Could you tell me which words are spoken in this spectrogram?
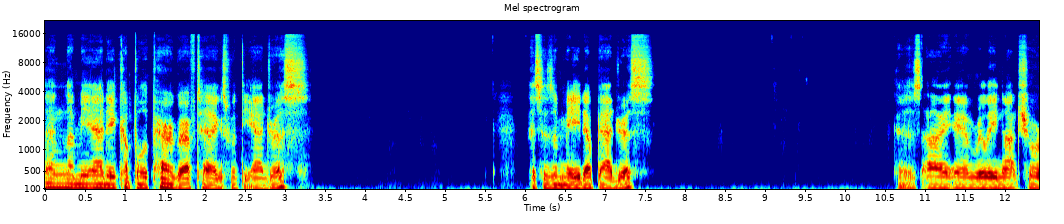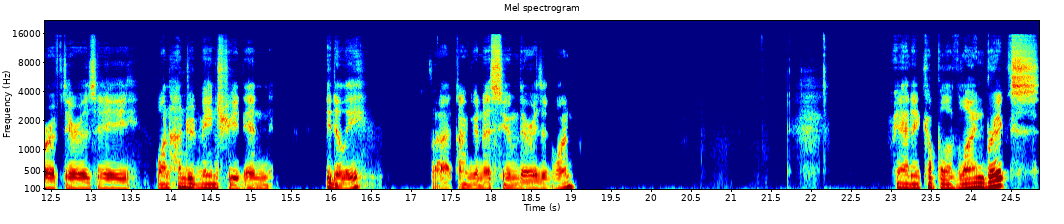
Then let me add a couple of paragraph tags with the address. This is a made up address because I am really not sure if there is a 100 Main Street in Italy, but I'm going to assume there isn't one. We add a couple of line breaks.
